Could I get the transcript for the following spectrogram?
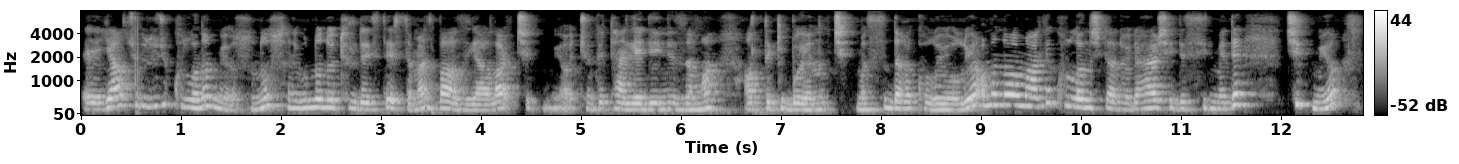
e, yağ çözücü kullanamıyorsunuz. Hani bundan ötürü de ister istemez bazı yağlar çıkmıyor. Çünkü tellediğiniz zaman alttaki boyanın çıkması daha kolay oluyor. Ama normalde kullanıştan öyle her şeyde silmede çıkmıyor.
